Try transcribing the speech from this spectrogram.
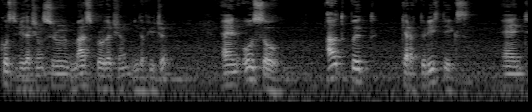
cost reduction through mass production in the future. And also, output characteristics and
